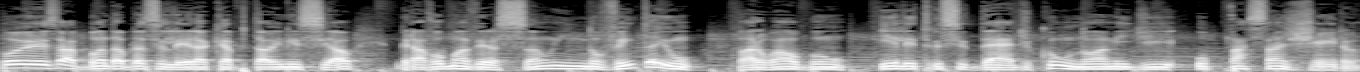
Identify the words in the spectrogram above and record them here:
pois a banda brasileira Capital Inicial gravou uma versão em 91 para o álbum Eletricidade com o nome de O Passageiro.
